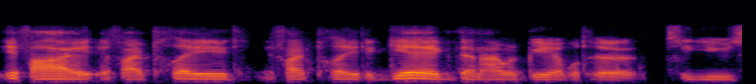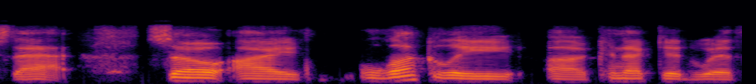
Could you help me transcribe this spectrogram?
if I if I played if I played a gig then I would be able to to use that. So I luckily uh, connected with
